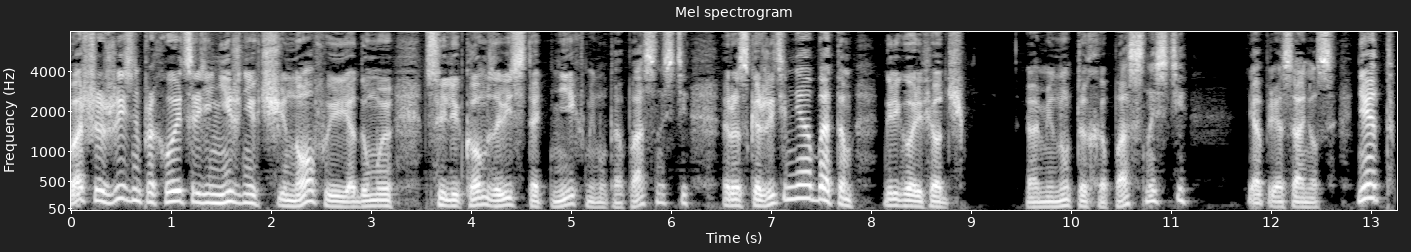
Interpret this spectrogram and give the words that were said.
ваша жизнь проходит среди нижних чинов, и, я думаю, целиком зависит от них в минуту опасности. Расскажите мне об этом, Григорий Федорович. О минутах опасности? Я приосанился. Нет,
